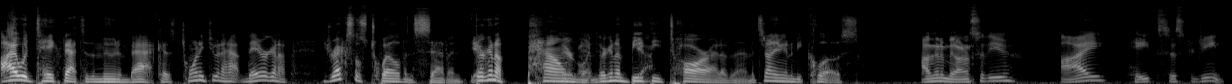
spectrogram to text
I would take that to the moon and back because 22 and a half, they're going to, Drexel's 12 and 7. Yeah. They're going to pound They're them. going to. They're going to beat Yeah. the tar out of them. It's not even going to be close I'm gonna be honest with you. I hate Sister Jean.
